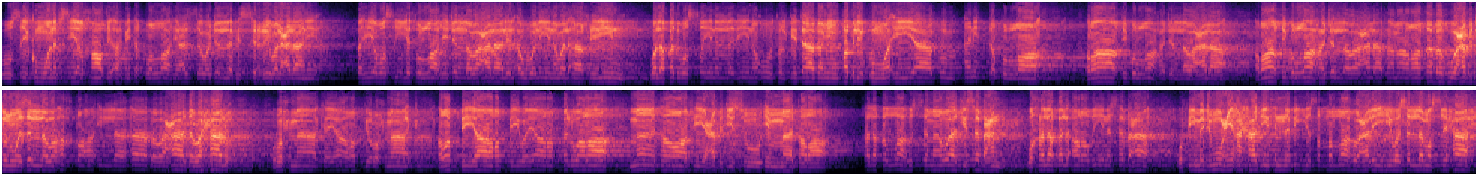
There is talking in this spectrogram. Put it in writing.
أوصيكم ونفسي الخاطئة بتقوى الله عز وجل في السر والعلانيه فهي وصية الله جل وعلا للأولين والآخرين. ولقد وصينا الذين أوتوا الكتاب من قبلكم وإياكم أن اتقوا الله. راقبوا الله جل وعلا. راقبوا الله جل وعلا فما راقبه عبد وزل وأخطأ إلا آب وعاد وحاله رحماك يا رب رحماك. ربي يا ربي ويا رب الورى. ما ترى في عبد سوء ما ترى. خلق الله السماوات سبعا وخلق الارضين سبعا. وفي مجموع أحاديث النبي صلى الله عليه وسلم الصحاح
